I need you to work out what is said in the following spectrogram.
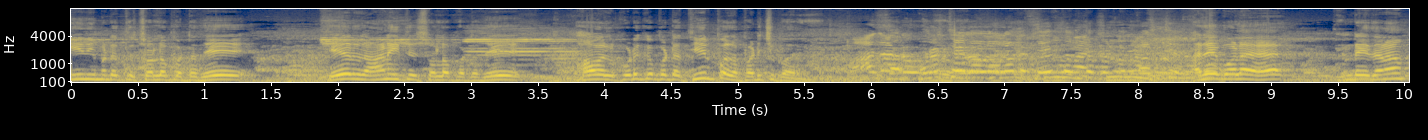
நீதிமன்றத்தில் சொல்லப்பட்டது தேர்தல் ஆணையத்தில் சொல்லப்பட்டது அவள் கொடுக்கப்பட்ட தீர்ப்பு அதை படித்து பாருங்க. பொதுச் செயலாளராக தேர்ந்தெடுக்கப்பட்ட ஃபர்ஸ்ட் அதே போல் இன்றைய தினம்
